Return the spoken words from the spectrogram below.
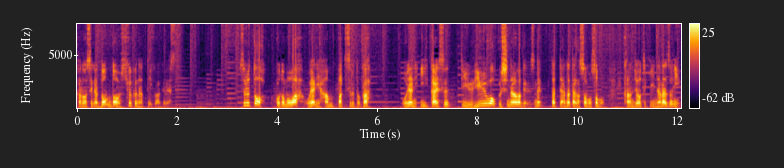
可能性がどんどん低くなっていくわけです。すると子供は親に反発するとか親に言い返すっていう理由を失うわけですね。だってあなたがそもそも感情的にならずに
